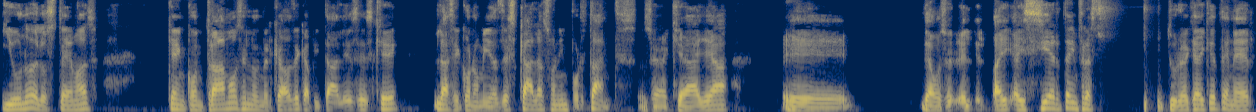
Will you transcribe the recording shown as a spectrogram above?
Y uno de los temas que encontramos en los mercados de capitales es que las economías de escala son importantes, o sea, que haya, eh, digamos, hay, hay, cierta infraestructura que hay que tener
